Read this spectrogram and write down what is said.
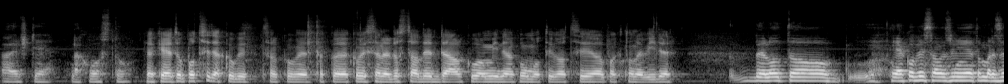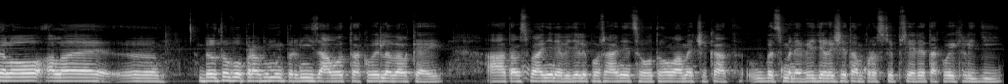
a ještě na chvostu. Jaký je to pocit jakoby, celkově? Takhle jakoby se nedostat jet dálku a mít nějakou motivaci a pak to nevíde? Bylo to, jakoby samozřejmě mě to mrzelo, ale e, byl to opravdu můj první závod takovýhle velký. A tam jsme ani nevěděli pořádně, co od toho máme čekat. Vůbec jsme nevěděli, že tam prostě přijede takových lidí.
